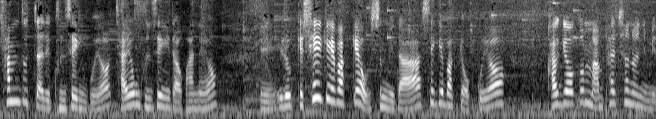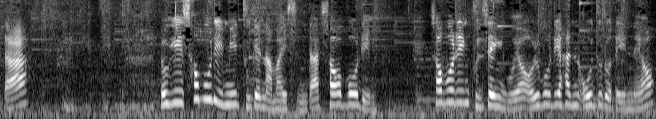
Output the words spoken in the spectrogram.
3두짜리 군생이고요. 자연 군생이라고 하네요. 네, 이렇게 3개밖에 없습니다. 3개밖에 없고요. 가격은 18,000원입니다. 여기 서부림이 두 개 남아 있습니다. 서부림. 서부림 군생이고요. 얼굴이 한 5두로 되어 있네요.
